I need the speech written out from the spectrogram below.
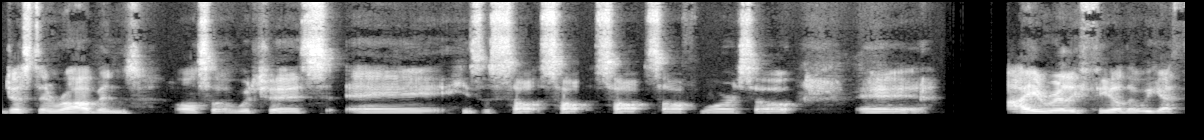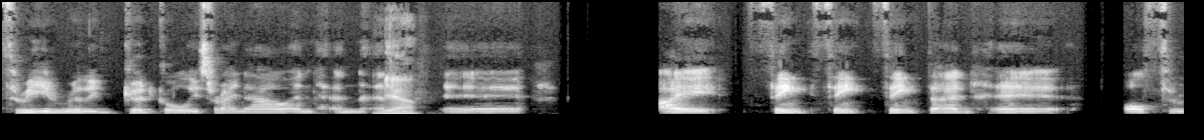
Justin Robbins also, which is a he's a so, so, so, sophomore, so uh, I really feel that we got three really good goalies right now, and and, and Yeah. uh, I think think think that uh, all th-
